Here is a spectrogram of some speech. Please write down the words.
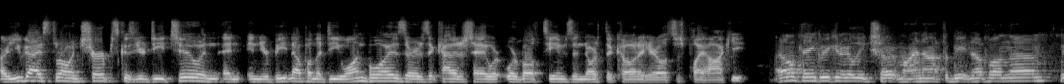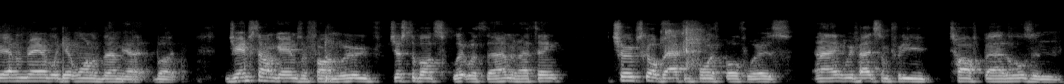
Are you guys throwing chirps because you're D two and, and and you're beating up on the D one boys, or is it kind of just hey we're, we're both teams in North Dakota here? Let's just play hockey. I don't think we can really chirp Minot for beating up on them. We haven't been able to get one of them yet, but Jamestown games are fun. We've just about split with them, and I think chirps go back and forth both ways. And I think we've had some pretty tough battles and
